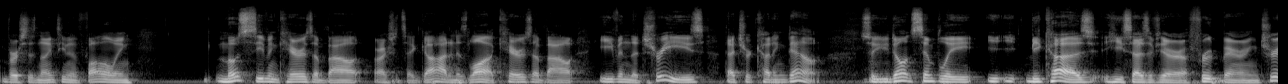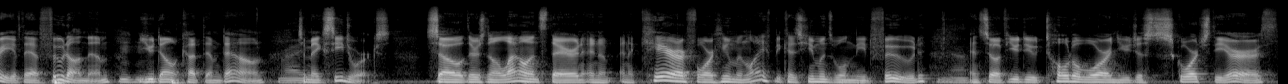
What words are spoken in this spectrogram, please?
verses 19 and following, Moses even cares about, or I should say, God and His law cares about even the trees that you're cutting down. So you don't simply you, you- because he says if you're a fruit bearing tree, if they have food on them, you don't cut them down Right. to make siege works. So there's an allowance there and, and, a, and a care for human life because humans will need food. And so if you do total war and you just scorch the earth,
